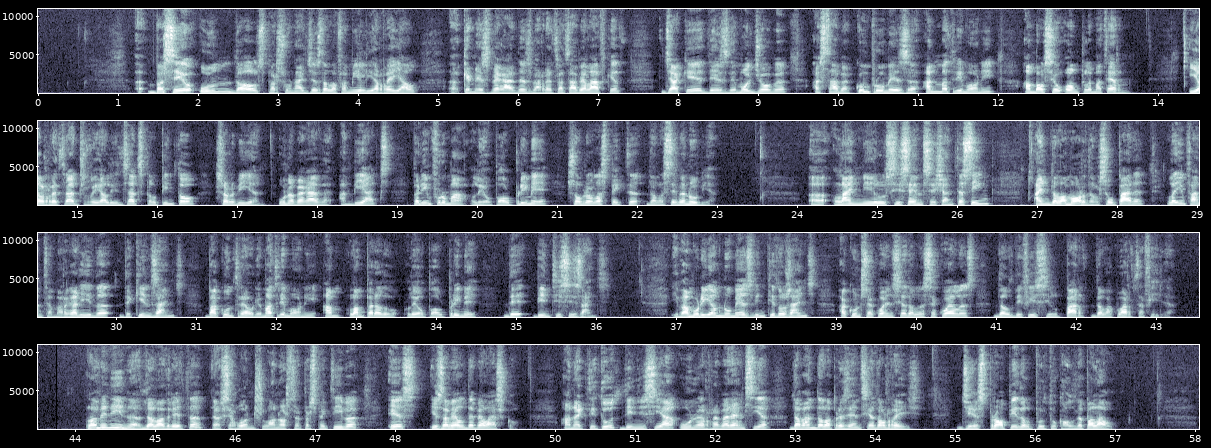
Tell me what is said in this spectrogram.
Va ser un dels personatges de la família reial eh, que més vegades va retratar Velázquez, ja que des de molt jove estava compromesa en matrimoni amb el seu oncle matern. I els retrats realitzats pel pintor servien una vegada enviats per informar Leopold I sobre l'aspecte de la seva núvia. Eh, l'any 1665, any de la mort del seu pare, la infanta Margarida, de 15 anys, va contreure matrimoni amb l'emperador Leopold I de 26 anys i va morir amb només 22 anys a conseqüència de les seqüeles del difícil part de la quarta filla. La menina de la dreta, eh, segons la nostra perspectiva, és Isabel de Velasco, en actitud d'iniciar una reverència davant de la presència dels reis, gest propi del protocol de Palau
